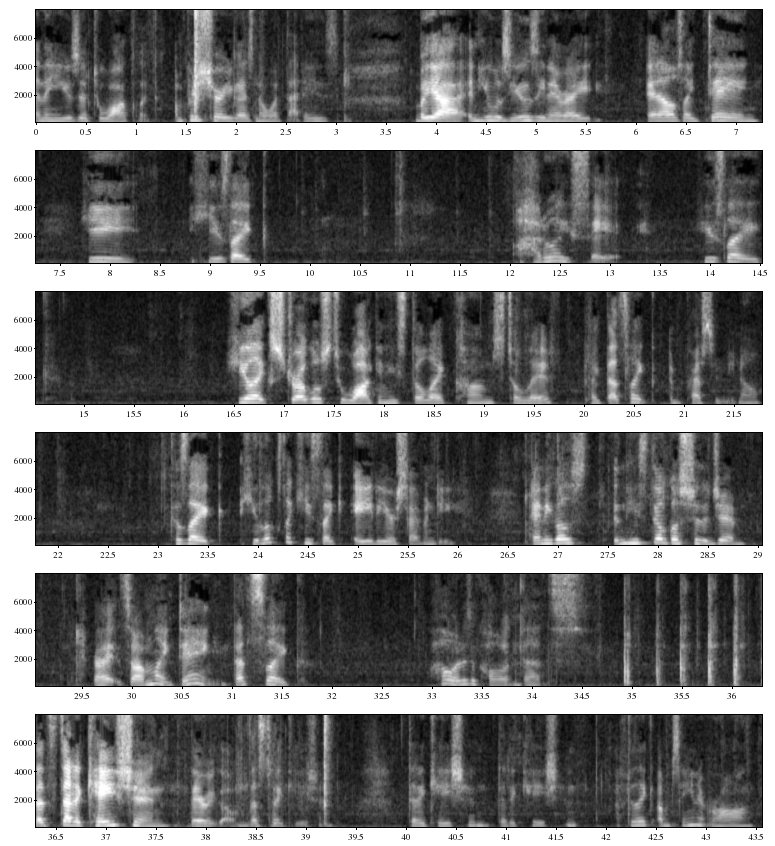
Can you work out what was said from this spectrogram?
and then you use it to walk like i'm pretty sure you guys know what that is but yeah and he was using it right and i was like dang he he's like how do i say it? He's like he like struggles to walk and he still like comes to lift. Like that's like impressive you know? Because like he looks like he's like 80 or 70 and he goes and he still goes to the gym right? So i'm like dang that's like oh what is it called? That's that's dedication. There we go. That's dedication. Dedication dedication i feel like i'm saying it wrong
